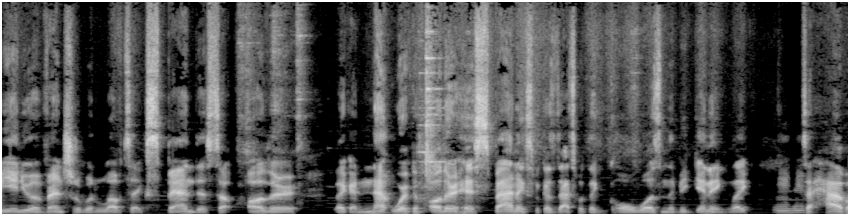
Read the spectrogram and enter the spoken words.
me and you eventually would love to expand this to other like a network of other hispanics because that's what the goal was in the beginning like Mhm. to have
